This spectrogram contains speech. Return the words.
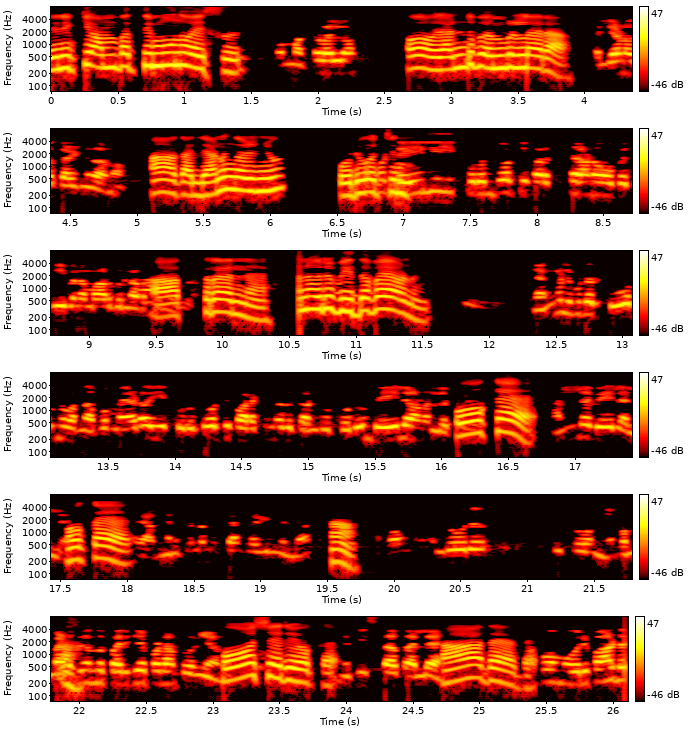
എനിക്ക് അമ്പത്തിമൂന്ന് വയസ്സ്. ഓ രണ്ട് പെൺപിള്ളേരാ. ആ കല്യാണം കഴിഞ്ഞു. ഒരു കൊച്ചിന് അത്ര തന്നെ. ഞാനൊരു വിധവയാണ്. ഞങ്ങൾ ഇവിടെ ടൂറിന് വന്നു. അപ്പൊ മേഡം ഈ കുറുന്തോട്ടി പറക്കുന്നത് കണ്ടു. കൊടും വെയിലാണല്ലോ. ഓക്കെ. നല്ല വെയിലല്ലേ? ഓക്കെ. അങ്ങനെ തന്നെ നിൽക്കാൻ കഴിയുന്നില്ല. ഒരു ഓ ശരി ഓക്കെ നബീസ്താത്ത് അല്ലേ ആ അതെ അതെ. ഒരുപാട്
